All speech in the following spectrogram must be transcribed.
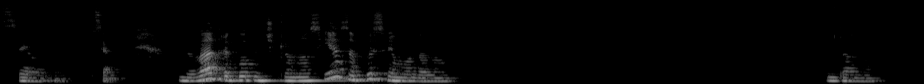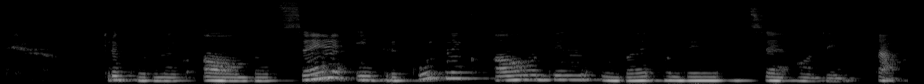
С1. Все. Два трикутнички у нас є, записуємо дано. Дано. Трикутник АБЦ і трикутник А1, Б1, С1. Так.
